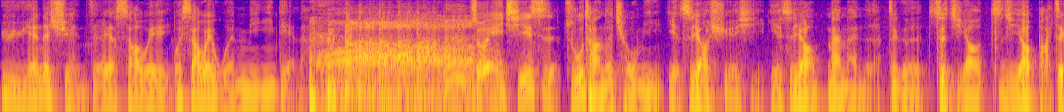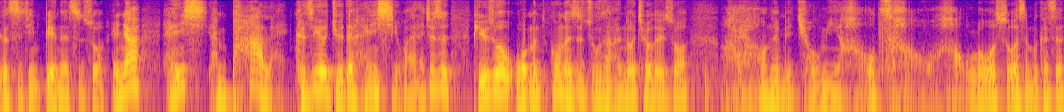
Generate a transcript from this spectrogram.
语言的选择要稍微会稍微文明一点啦。所以其实主场的球迷也是要学习，也是要慢慢的这个自己要自己要把这个事情变得是说，人家很喜很怕来，可是又觉得很喜欢来。就是比如说我们工程师主场，很多球队说，哎呀，那边球迷好吵啊，好啰嗦什么。可是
